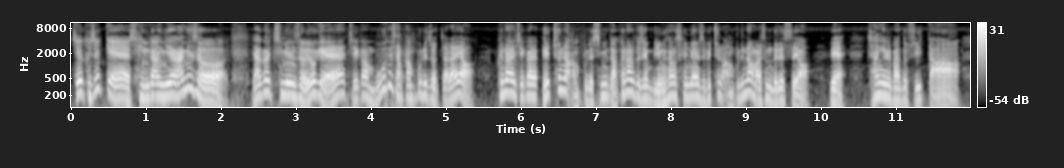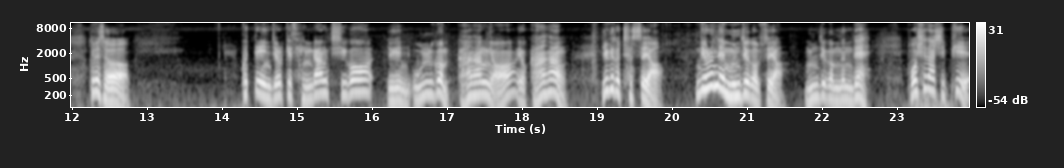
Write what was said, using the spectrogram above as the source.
제가 그저께 생강 이야기하면서 약을 치면서 요게 제가 무도 잠깐 뿌려줬잖아요. 그날 제가 배추는 안 뿌렸습니다. 그날도 제가 영상 설명하면서 배추는 안 뿌린다고 말씀드렸어요. 왜? 장애를 받을 수 있다. 그래서 그때 이제 이렇게 생강 치고 여기 울금, 강항요, 요 강항 여기도 쳤어요. 근데 이런 데 문제가 없어요. 문제가 없는데 보시다시피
